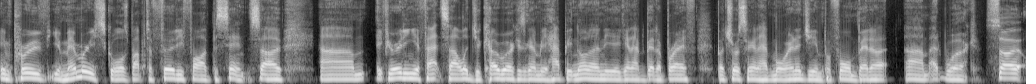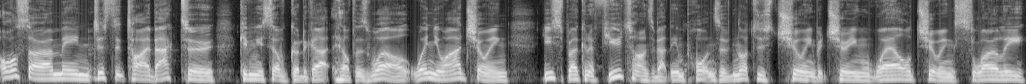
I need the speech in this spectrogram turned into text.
improve your memory scores by up to 35%. So um, if you're eating your fat salad, your co-workers are going to be happy. Not only are you going to have better breath, but you're also going to have more energy and perform better um, at work. So, also, I mean, just to tie back to giving yourself good gut health as well, when you are chewing, you've spoken a few times about the importance of not just chewing, but chewing well, chewing slowly,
